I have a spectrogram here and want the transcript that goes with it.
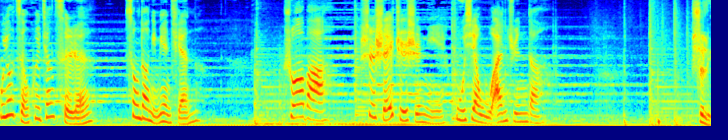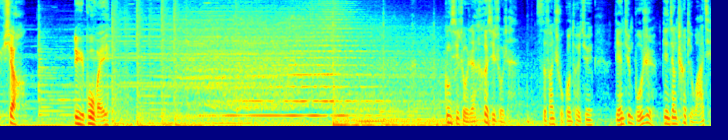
我又怎会将此人送到你面前呢？说吧。是谁指使你诬陷武安君的？是吕相，吕不韦。恭喜主人，贺喜主人！此番楚国退军，联军不日便将彻底瓦解。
